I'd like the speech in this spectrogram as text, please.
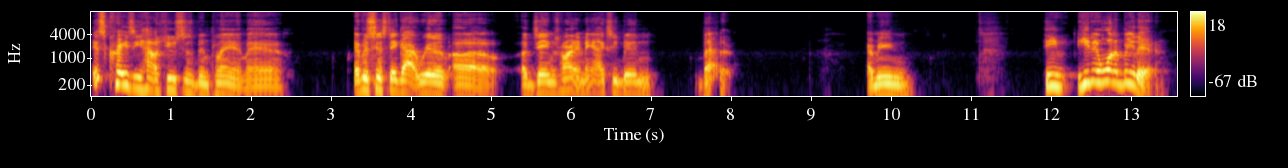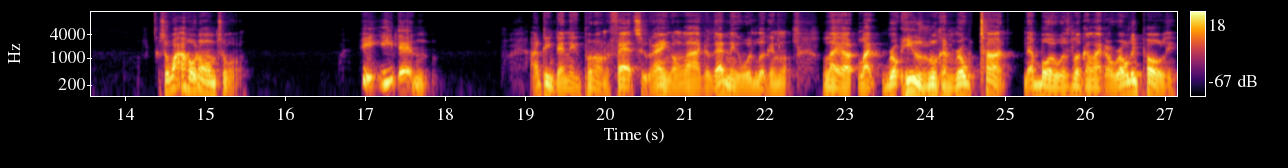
it's crazy how Houston's been playing, man. Ever since they got rid of uh James Harden, they actually been better. I mean, he he didn't want to be there. So why hold on to him? He he didn't. I think that nigga put on a fat suit. I ain't gonna lie, because that nigga was looking like a like he was looking rotund. That boy was looking like a roly poly.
